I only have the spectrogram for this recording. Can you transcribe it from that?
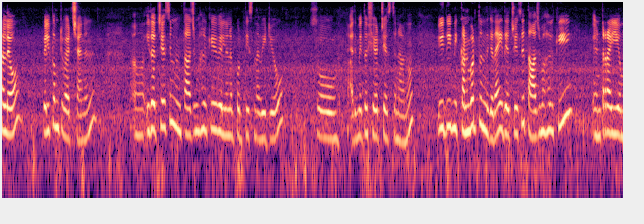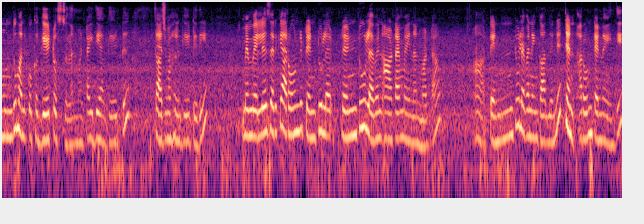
Hello welcome to our channel. ఇది వచ్చేసి మేము తాజ్మహల్కి వెళ్ళినప్పుడు తీసిన వీడియో. సో అది మీతో షేర్ చేస్తున్నాను. ఇది మీకు కనబడుతుంది కదా ఇది వచ్చేసి తాజ్మహల్కి ఎంటర్ అయ్యే ముందు మనకు ఒక గేట్ వస్తుంది అనమాట ఇది ఆ గేట్ తాజ్మహల్ గేట్ ఇది. మేము వెళ్ళేసరికి around ten to ten to eleven ఆ టైం అయిందనమాట టెన్ టు లెవెన్ ఏం కాదులేండి టెన్ అరౌండ్ టెన్ అయింది.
